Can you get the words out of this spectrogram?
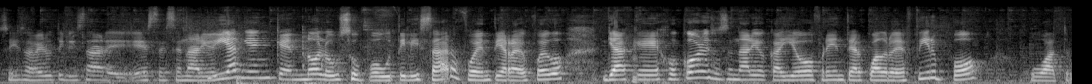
Sí, saber utilizar eh, este escenario. Y alguien que no lo supo utilizar fue en Tierra de Fuego, ya que Jocor en su escenario cayó frente al cuadro de Firpo 4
